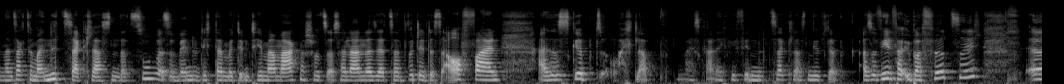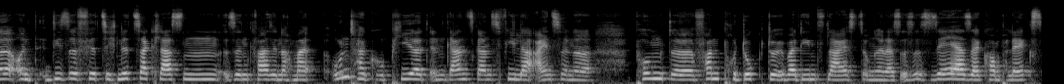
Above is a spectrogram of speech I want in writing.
man sagt immer Nizza-Klassen dazu. Also wenn du dich dann mit dem Thema Markenschutz auseinandersetzt, dann wird dir das auffallen. Also es gibt, oh, ich glaube, ich weiß gar nicht, wie viele Nizza-Klassen gibt es. Also auf jeden Fall über 40. Äh, und diese 40 Nizza-Klassen sind quasi nochmal untergruppiert in ganz, ganz viele einzelne Punkte von Produkte über Dienstleistungen. Das ist sehr, sehr komplex.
